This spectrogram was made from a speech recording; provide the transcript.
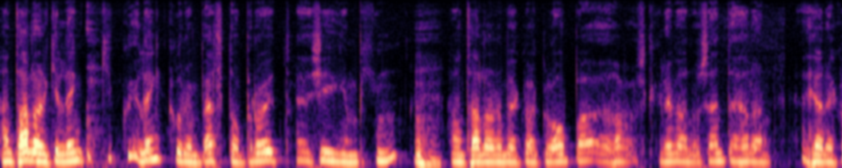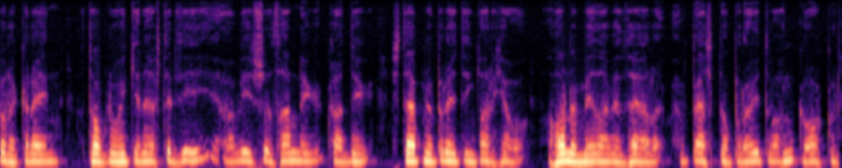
hann talar ekki leng, lengur um belt og braut sígjum bíng, mm -hmm. hann talar um eitthvað glópa, skrifaði hann og sendið hér hann, hér eitthvað grein, tók nú enginn eftir því að vísu þannig hvernig stefnubreyting var hjá honum miða við þegar belt og braut var yngu okkur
